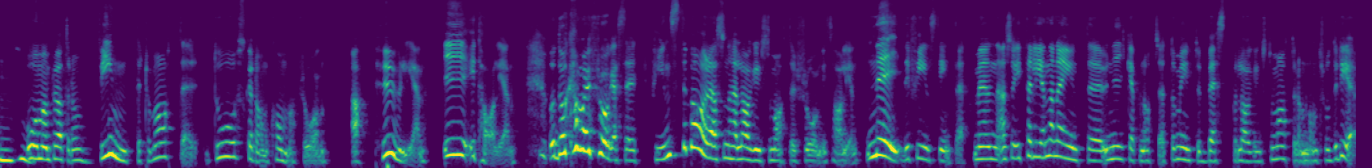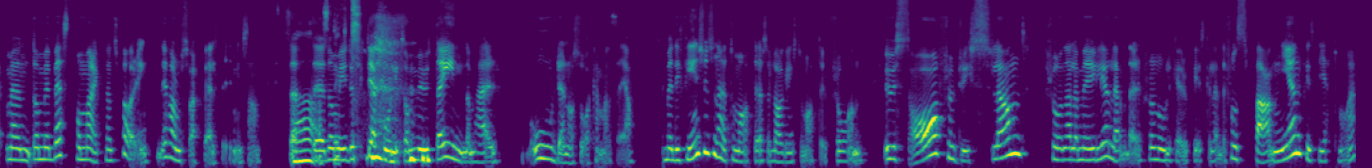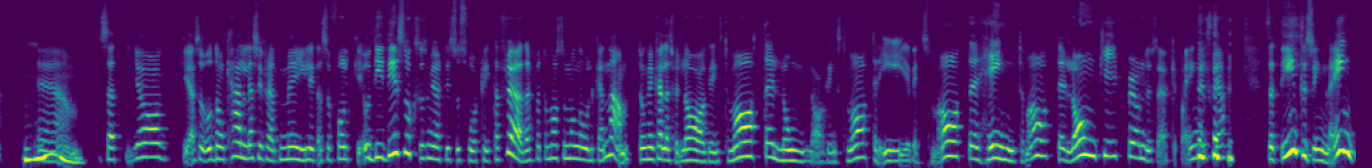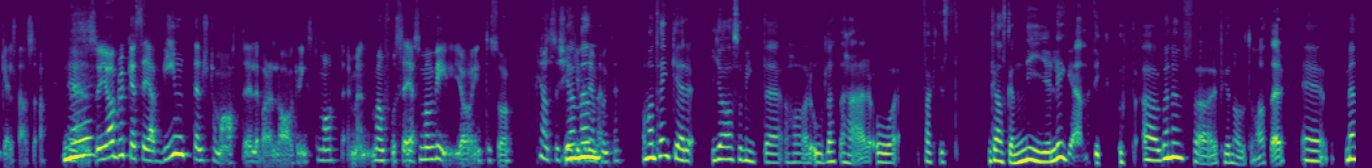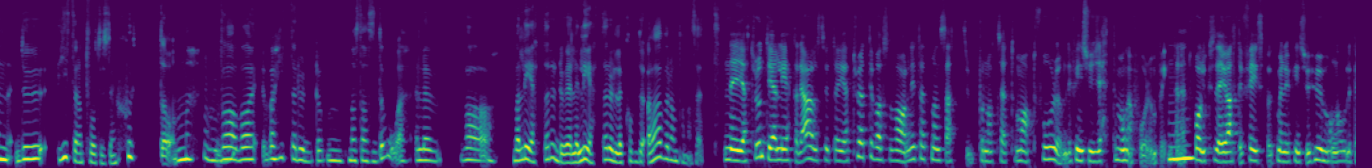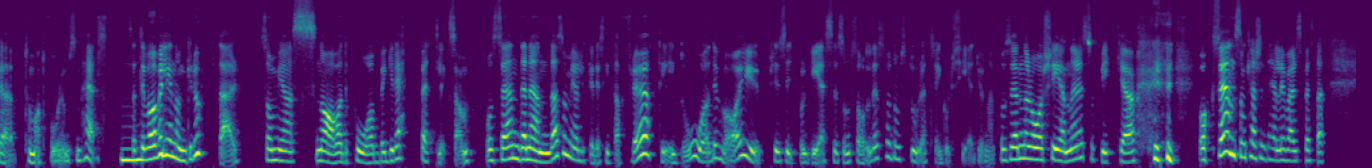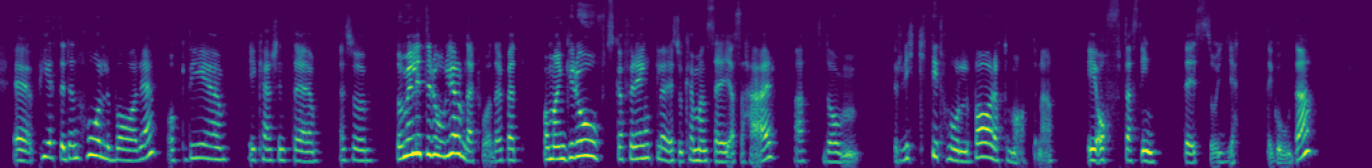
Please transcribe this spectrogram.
Mm. Och om man pratar om vintertomater, då ska de komma från Apulien i Italien. Och då kan man ju fråga sig, finns det bara sådana här lagringstomater från Italien? Nej, det finns det inte. Men alltså italienarna är ju inte unika på något sätt. De är ju inte bäst på lagringstomater om någon trodde det. Men de är bäst på marknadsföring. Det har de svart bälte i minsann. Så ah, att, eh, de är ju duktiga på att liksom muta in de här orden och så kan man säga. Men det finns ju sådana här tomater, alltså lagringstomater från USA, från Ryssland, från alla möjliga länder, från olika europeiska länder. Från Spanien finns det jättemånga. Mm. Um, så att jag, alltså, och de kallas ju för allt möjligt. Alltså folk, och det är det också som gör att det är så svårt att hitta frö, därför att de har så många olika namn. De kan kallas för lagringstomater, långlagringstomater, evighetstomater, hängtomater, longkeeper om du söker på engelska. så det är inte så himla enkelt alltså. Uh, så jag brukar säga vinterns tomater eller bara lagringstomater, men man får säga som man vill. Jag är inte så, jag är inte så kinkig ja, på den punkten. Om man tänker, jag som inte har odlat det här och faktiskt ganska nyligen fick upp ögonen för pianolotomater. Eh, men du hittade dem 2017. Mm. Vad, vad, vad hittade du dem någonstans då? Eller vad, vad letade du? Eller letade du eller kom du över dem på något sätt? Nej, jag tror inte jag letade alls, utan jag tror att det var så vanligt att man satt på något sätt tomatforum. Det finns ju jättemånga forum på internet. Mm. Folk säger ju alltid Facebook, men det finns ju hur många olika tomatforum som helst. Mm. Så det var väl i någon grupp där som jag snavade på begreppet liksom. Och sen den enda som jag lyckades hitta frö till då, det var ju princip Borghese som såldes av de stora trädgårdskedjorna. Och sen några år senare så fick jag också en som kanske inte heller är världens bästa, eh, Peter den hållbare. Och det är kanske inte, alltså de är lite roliga de där två därför att om man grovt ska förenkla det så kan man säga så här att de riktigt hållbara tomaterna är oftast inte så jätte jättegoda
